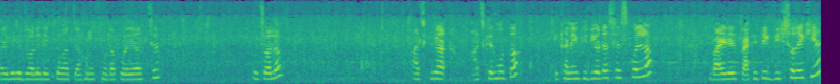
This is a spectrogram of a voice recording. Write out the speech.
আর এদিকে জলে দেখতে পাচ্ছি, এখনও ফোঁটা পড়ে যাচ্ছে। তো চলো আজকে আজকের মতো এখানেই ভিডিওটা শেষ করলাম। বাইরের প্রাকৃতিক দৃশ্য দেখিয়ে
